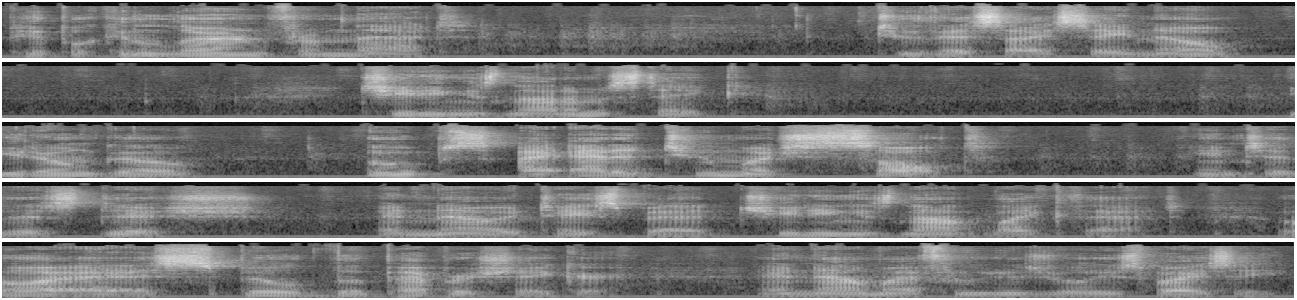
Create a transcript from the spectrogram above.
People can learn from that. To this I say no. Cheating is not a mistake. You don't go, Oops, I added too much salt into this dish, and now it tastes bad. Cheating is not like that. Oh, I, I spilled the pepper shaker, and now my food is really spicy.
